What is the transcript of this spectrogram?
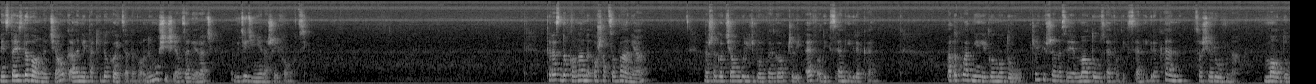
Więc to jest dowolny ciąg, ale nie taki do końca dowolny. Musi się zawierać w dziedzinie naszej funkcji. Teraz dokonamy oszacowania naszego ciągu liczbowego, czyli f od xn, yn, a dokładnie jego modułu. Czyli piszemy sobie moduł z f od xn, yn, co się równa moduł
